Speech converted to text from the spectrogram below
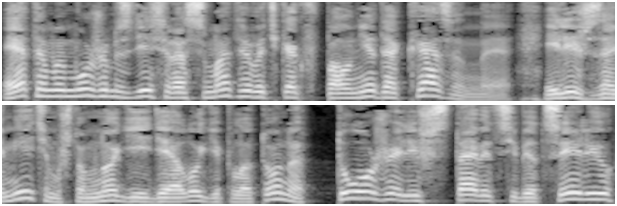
Это мы можем здесь рассматривать как вполне доказанное, и лишь заметим, что многие диалоги Платона тоже лишь ставят себе целью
